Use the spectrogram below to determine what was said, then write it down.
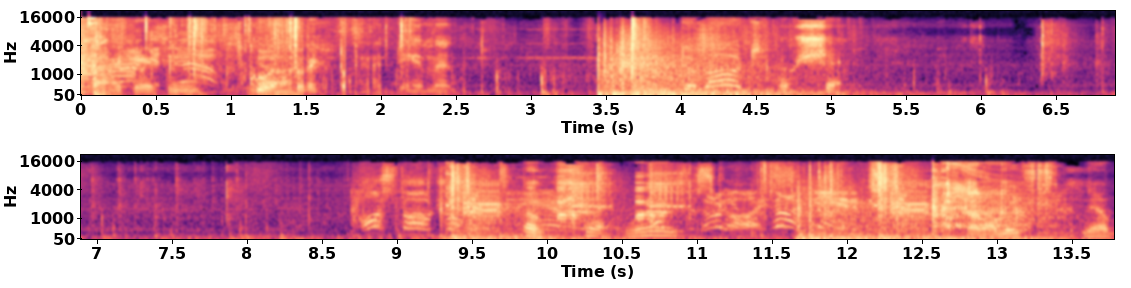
Target down. Yeah. God damn it. Come on. Oh shit. Hostile dropping into the Oh area. shit, where? Sky. The enemy. Oh, me? Yep.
